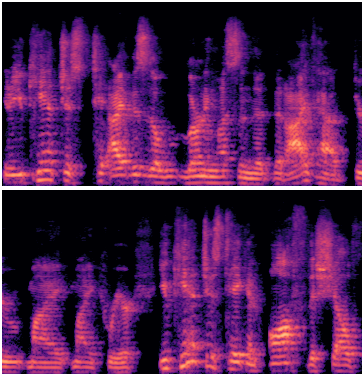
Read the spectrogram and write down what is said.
You know, you can't just. T- I, this is a learning lesson that that I've had through my my career. You can't just take an off the shelf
